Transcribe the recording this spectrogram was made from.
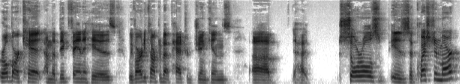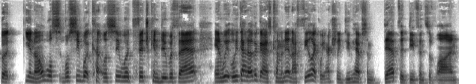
Earl Barquet. I'm a big fan of his. We've already talked about Patrick Jenkins. Uh, uh, Sorrells is a question mark, but you know we'll we'll see what let's see what Fitch can do with that. And we we've got other guys coming in. I feel like we actually do have some depth at defensive line,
